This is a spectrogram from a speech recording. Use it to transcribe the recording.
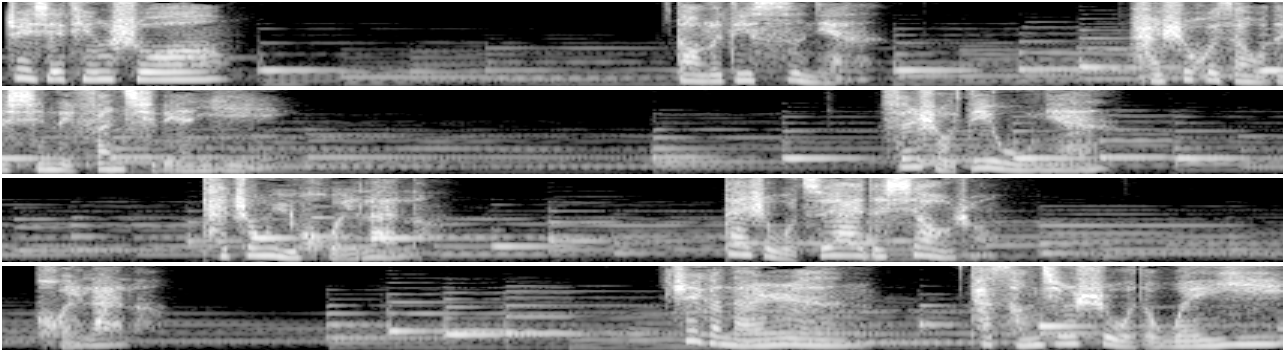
这些听说，到了第四年。还是会在我的心里泛起涟漪。分手第五年，他终于回来了，带着我最爱的笑容回来了。这个男人，他曾经是我的唯一，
